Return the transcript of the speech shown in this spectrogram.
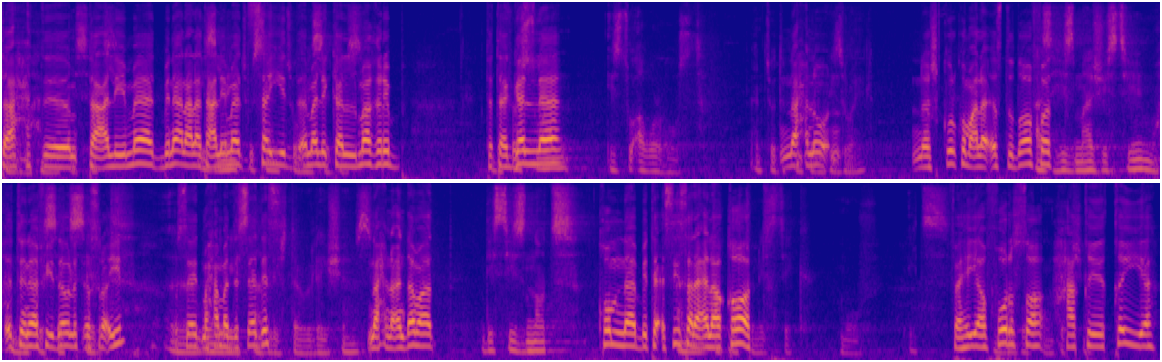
تحت. تعليمات بناء على تعليمات سيد ملك. المغرب تتجلى نحن نشكركم على استضافة اتنا في دولة إسرائيل السيد محمد السادس. نحن عندما قمنا بتأسيس العلاقات فهي فرصة حقيقية.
